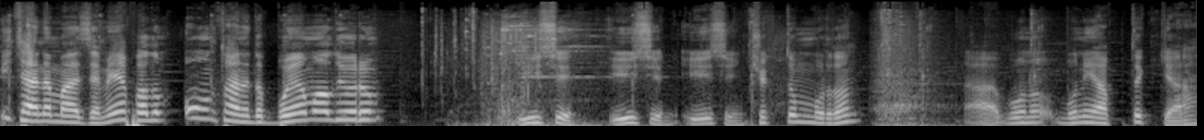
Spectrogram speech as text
Bir tane malzeme yapalım. 10 tane de boyama alıyorum. İyisin, iyisin, iyisin. Çıktım buradan. Ya bunu bunu yaptık ya.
